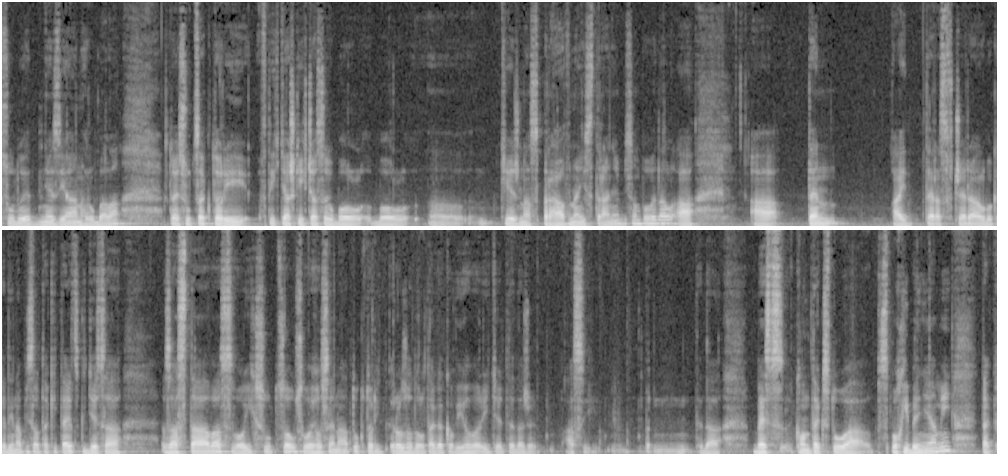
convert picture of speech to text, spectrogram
súdu je dnes Ján Hrubala. To je sudca, ktorý v tých ťažkých časoch bol, bol e, tiež na správnej strane, by som povedal. A, a ten aj teraz včera, alebo kedy napísal taký text, kde sa zastáva svojich sudcov, svojho senátu, ktorý rozhodol tak, ako vy hovoríte, teda, že asi teda bez kontextu a s pochybeniami, tak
